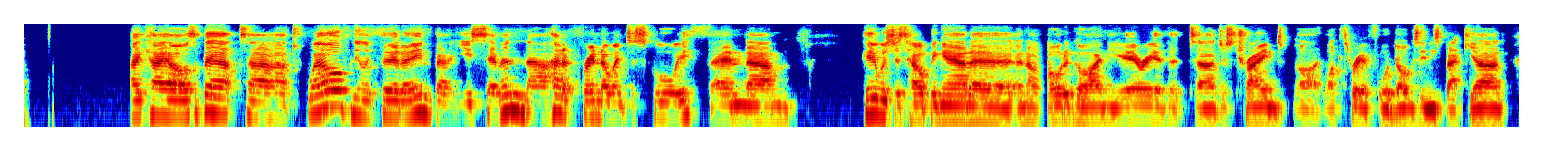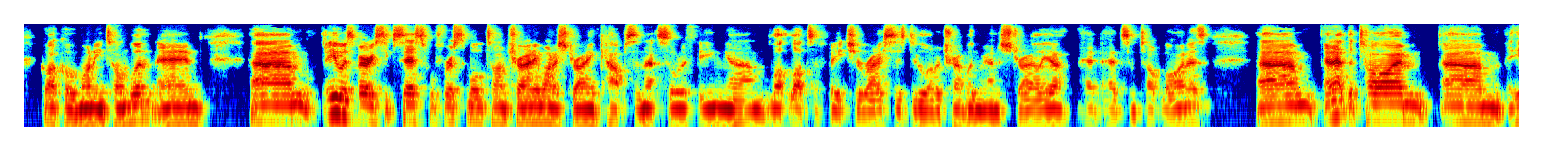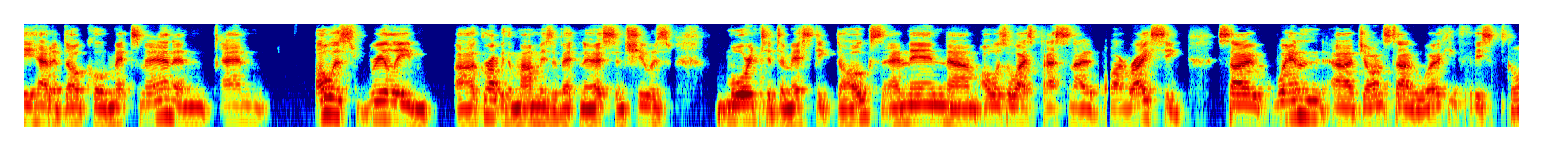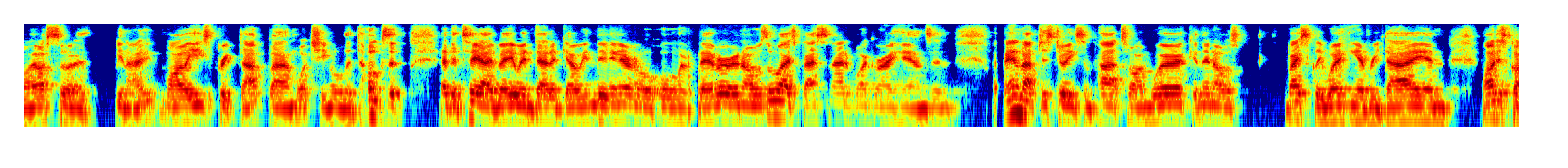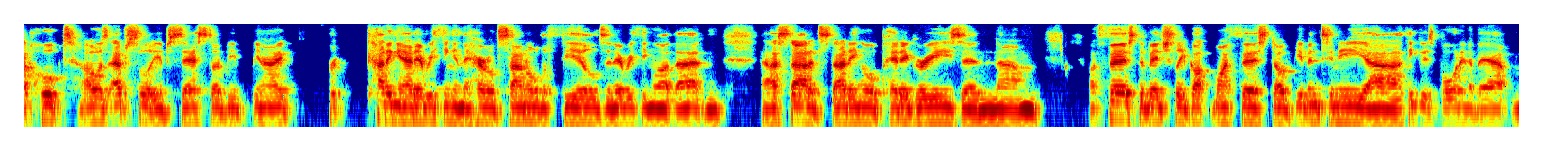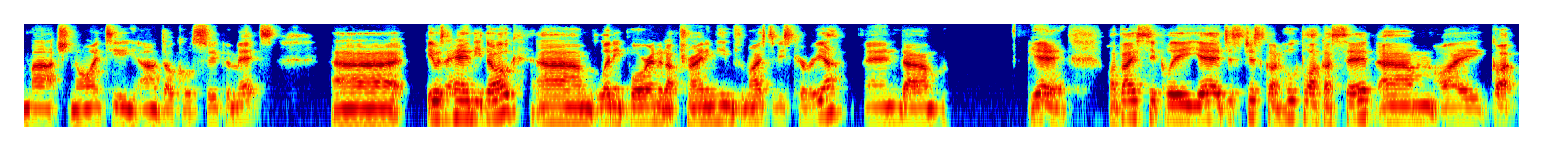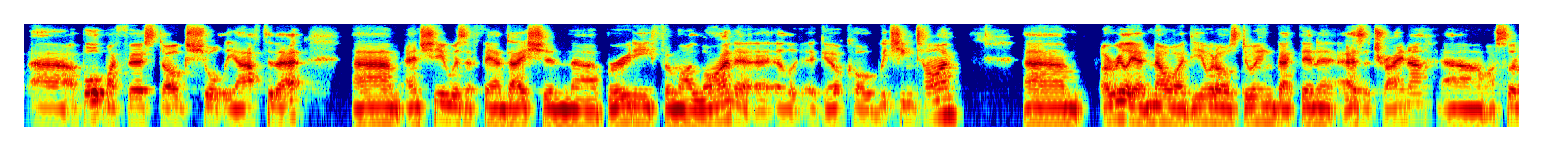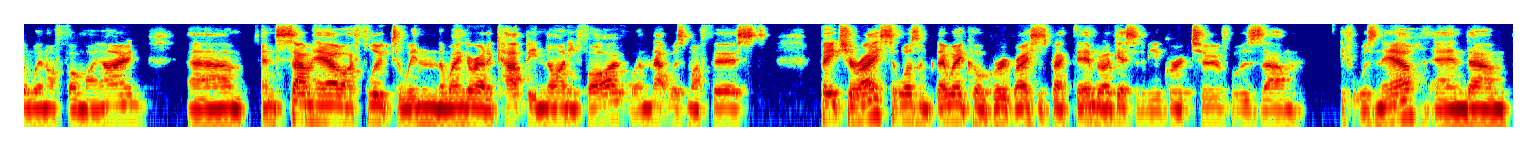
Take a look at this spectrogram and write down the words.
Okay, I was about uh, 12, nearly 13, about year seven. Uh, I had a friend I went to school with, and um, he was just helping out a, an older guy in the area that uh, just trained uh, like three or four dogs in his backyard, a guy called Monty Tomlin. And um, he was very successful for a small time trainer, won Australian Cups and that sort of thing. Um, lot, lots of feature races, did a lot of travelling around Australia, had, had some top liners. Um, and at the time, um, he had a dog called Metzman, and and I was really uh, grew up with a mum who's a vet nurse, and she was more into domestic dogs. And then um, I was always fascinated by racing. So when uh, John started working for this guy, I sort of you know, my ears pricked up um, watching all the dogs at, at the TAB when Dad would go in there or, or whatever. And I was always fascinated by greyhounds. And I ended up just doing some part time work. And then I was basically working every day and I just got hooked. I was absolutely obsessed. I'd be, you know, cutting out everything in the Herald Sun, all the fields and everything like that. And I started studying all pedigrees and um, I first eventually got my first dog given to me. Uh, I think he was born in about March 90, a dog called Super Mets. Uh, he was a handy dog. Um, Lenny Poor ended up training him for most of his career. And um, yeah, I basically yeah just just got hooked. Like I said, um, I got uh, I bought my first dog shortly after that. Um, and she was a foundation uh, broodie for my line, a, a, a girl called Witching Time. Um, I really had no idea what I was doing back then as a trainer. Um, I sort of went off on my own. Um, and somehow I fluked to win the Wangaratta Cup in 95. And that was my first feature race. It wasn't, they weren't called group races back then, but I guess it'd be a group two if it was, um, if it was now. And, um,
